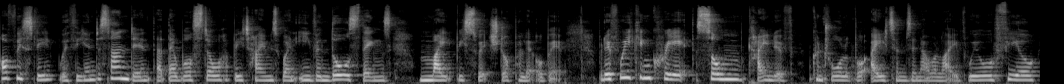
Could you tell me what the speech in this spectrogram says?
Obviously, with the understanding that there will still be times when even those things might be switched up a little bit. But if we can create some kind of controllable items in our life, we will feel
